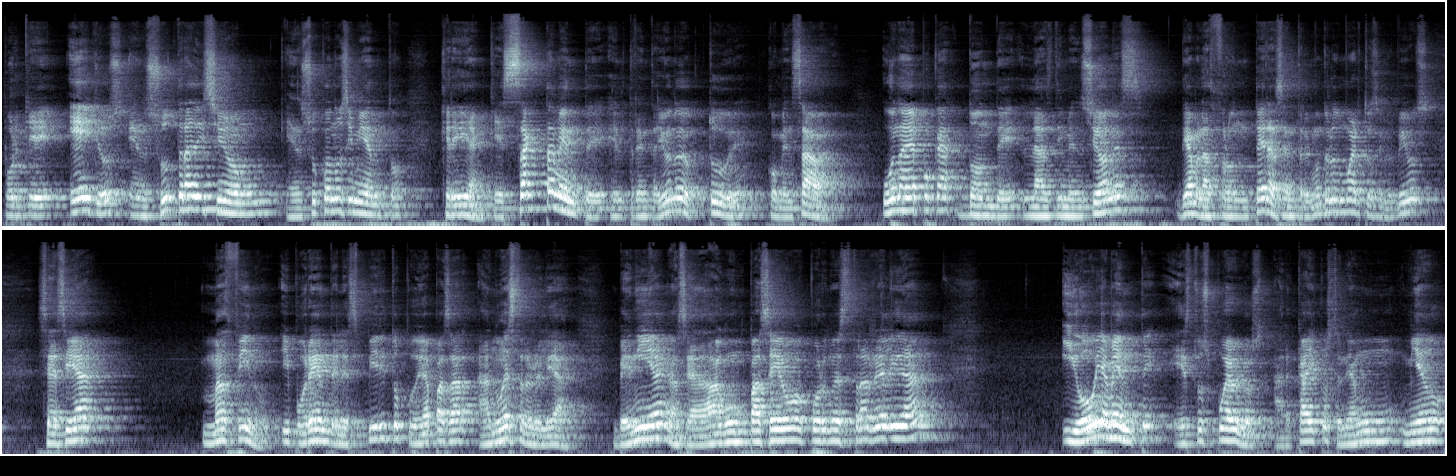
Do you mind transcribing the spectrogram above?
Porque ellos en su tradición, en su conocimiento, creían que exactamente el 31 de octubre comenzaba una época donde las dimensiones, digamos, las fronteras entre el mundo de los muertos y los vivos se hacía más fino y por ende el espíritu podía pasar a nuestra realidad. Venían, o sea, daban un paseo por nuestra realidad y obviamente estos pueblos arcaicos tenían un miedo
